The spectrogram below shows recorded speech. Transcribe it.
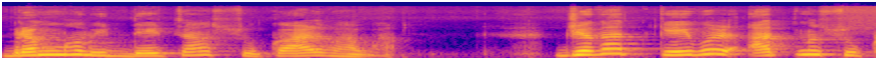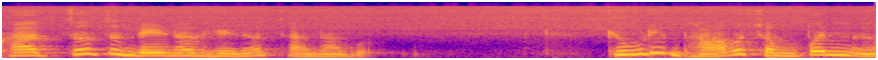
ब्रह्मविद्येचा सुकाळ व्हावा. जगात केवळ आत्मसुखाचंच देणं घेणं चालावं. केवढी भावसंपन्न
